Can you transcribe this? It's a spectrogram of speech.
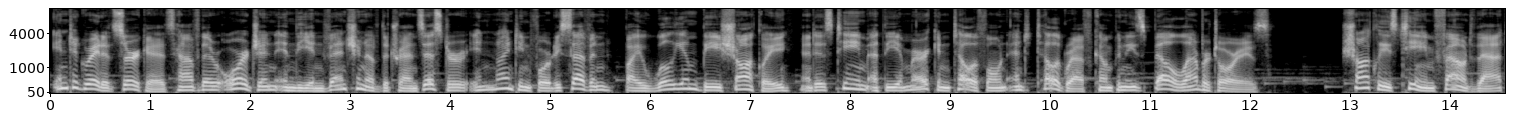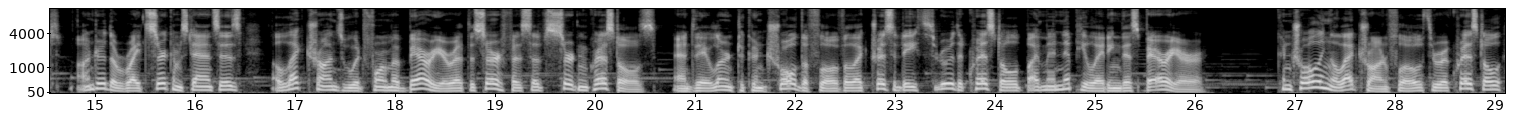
Integrated circuits have their origin in the invention of the transistor in 1947 by William B. Shockley and his team at the American Telephone and Telegraph Company's Bell Laboratories. Shockley's team found that, under the right circumstances, electrons would form a barrier at the surface of certain crystals, and they learned to control the flow of electricity through the crystal by manipulating this barrier. Controlling electron flow through a crystal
